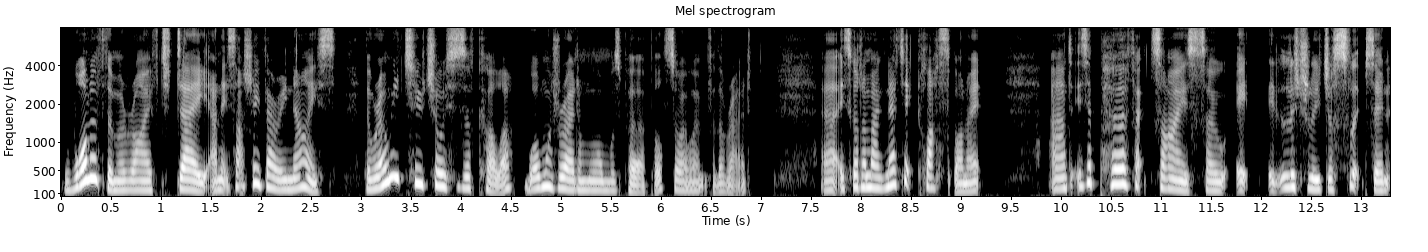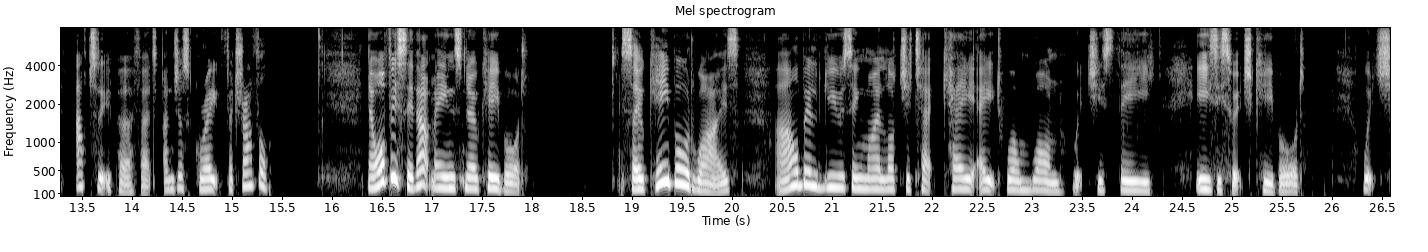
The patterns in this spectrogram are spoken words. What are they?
One of them arrived today and it's actually very nice. There were only two choices of colour one was red and one was purple, so I went for the red. Uh, it's got a magnetic clasp on it and it's a perfect size, so it, it literally just slips in absolutely perfect and just great for travel. Now, obviously, that means no keyboard. So, keyboard wise, I'll be using my Logitech K811, which is the Easy Switch keyboard, which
